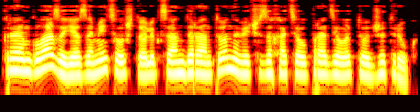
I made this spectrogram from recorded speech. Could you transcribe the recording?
Краем глаза я заметил, что Александр Антонович захотел проделать тот же трюк.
